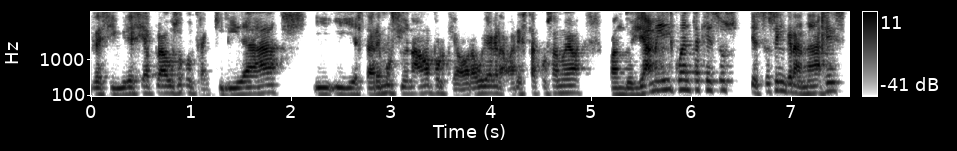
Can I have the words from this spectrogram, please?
recibir ese aplauso con tranquilidad y, estar emocionado porque ahora voy a grabar esta cosa nueva. Cuando ya me di cuenta que esos, que esos engranajes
